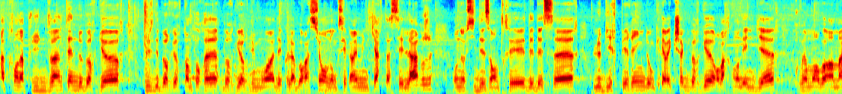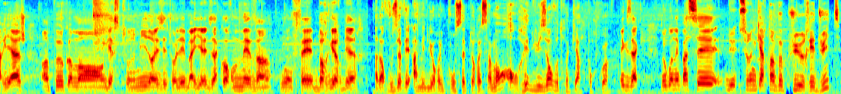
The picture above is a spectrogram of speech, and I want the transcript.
Après, on a plus d'une vingtaine de burgers, plus des burgers temporaires, burgers du mois, des collaborations. Donc, c'est quand même une carte assez large. On a aussi des entrées, des desserts, le beer pairing. Donc, avec chaque burger, on va recommander une bière pour vraiment avoir un mariage. Un peu comme en gastronomie, dans les étoilés, bah, il y a les accords mets-vin où on fait burger-bière. Alors vous avez amélioré le concept récemment en réduisant votre carte, pourquoi? Exact. Donc on est passé sur une carte un peu plus réduite.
